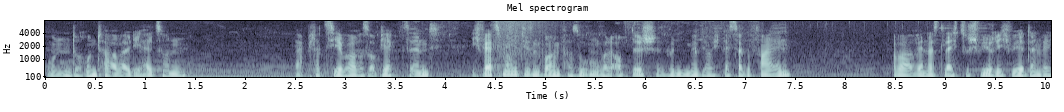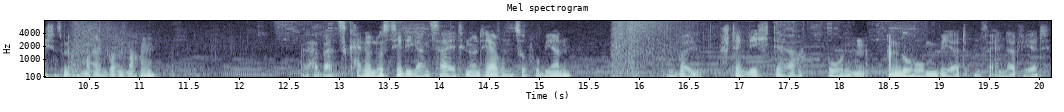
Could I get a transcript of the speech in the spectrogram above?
unten drunter, weil die halt so ein ja, platzierbares Objekt sind. Ich werde es mal mit diesen Bäumen versuchen, weil optisch würden mir, glaube ich, besser gefallen. Aber wenn das gleich zu schwierig wird, dann werde ich das mit normalen Bäumen machen. Ich habe jetzt keine Lust, hier die ganze Zeit hin und her rumzuprobieren. Nur weil ständig der Boden angehoben wird und verändert wird.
